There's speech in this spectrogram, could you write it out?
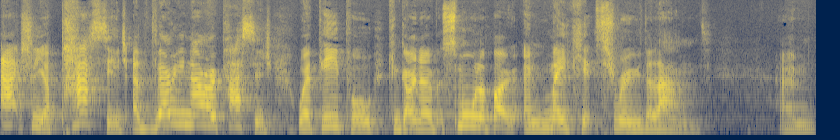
actually a passage, a very narrow passage, where people can go in a smaller boat and make it through the land. Um,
